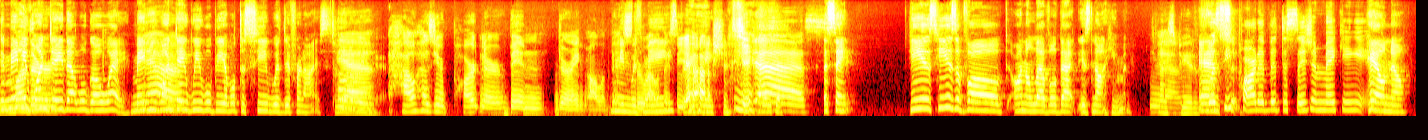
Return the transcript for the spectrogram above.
and maybe mother. one day that will go away. Maybe Yeah. one day we will be able to see with different eyes. Yeah. How has your partner been during all of this? I mean, with through all of me, this? very Yeah. patient. Yes. a saint. He is. He is evolved on a level that is not human. That's beautiful. And Was he so- part of the decision making? Hell no.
